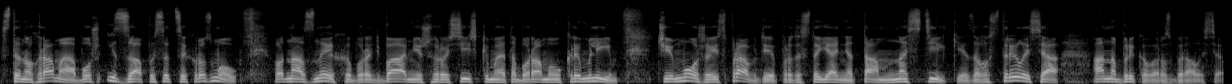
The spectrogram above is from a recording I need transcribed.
стенограми або ж і записи цих розмов. Одна з них боротьба між російськими таборами у Кремлі. Чи може і справді протистояння там настільки загострилися? Анна Брикова розбиралася.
